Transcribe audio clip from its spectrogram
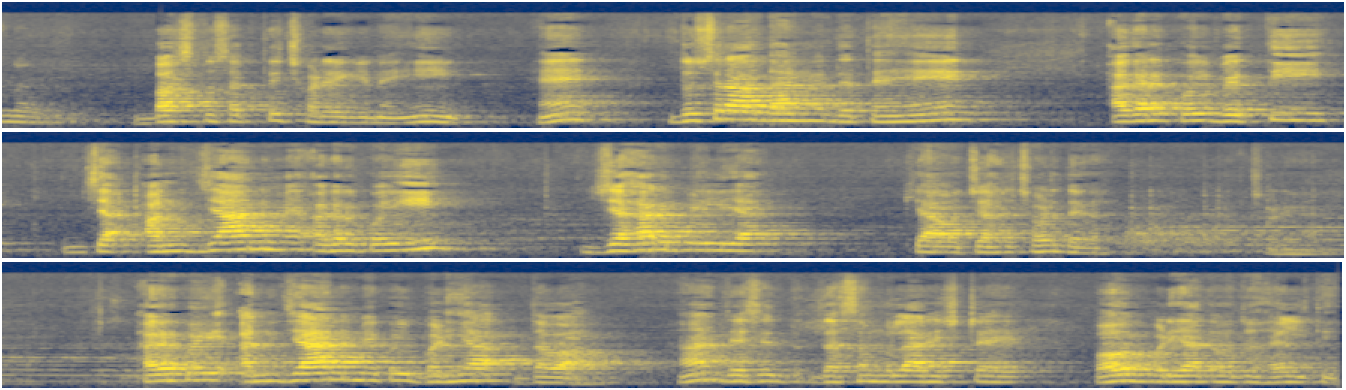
नहीं। तो शक्ति छोड़ेगी नहीं है? दूसरा उदाहरण देते हैं अगर कोई व्यक्ति अनजान में अगर कोई जहर पी लिया, क्या वो जहर छोड़ देगा? छोड़ेगा अगर कोई अनजान में कोई बढ़िया दवा हाँ जैसे दसम है, बहुत बढ़िया दवा जो हेल्थी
